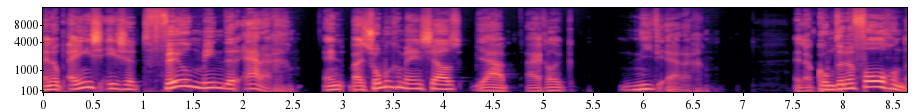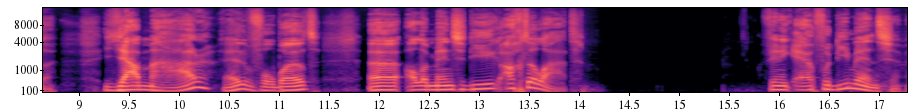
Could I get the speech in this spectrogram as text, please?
En opeens is het veel minder erg. En bij sommige mensen zelfs, ja, eigenlijk niet erg. En dan komt er een volgende. Ja, maar, hè, bijvoorbeeld, eh, alle mensen die ik achterlaat. Vind ik erg voor die mensen.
